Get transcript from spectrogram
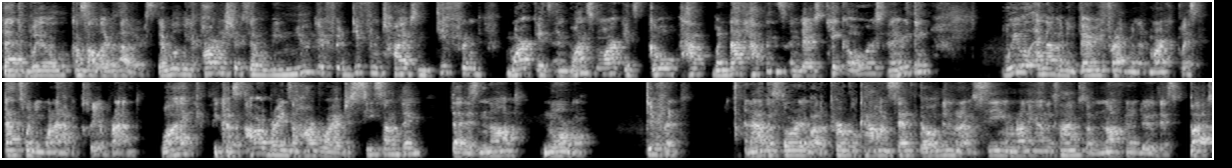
that will consolidate with others. There will be partnerships. There will be new, different, different types and different markets. And once markets go, when that happens, and there's takeovers and everything, we will end up in a very fragmented marketplace. That's when you want to have a clear brand. Why? Because our brains are hardwired to see something that is not normal, different. And I have a story about a purple cow and Seth Godin, but I'm seeing him running out of time, so I'm not going to do this. But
